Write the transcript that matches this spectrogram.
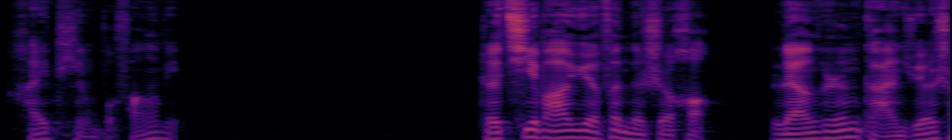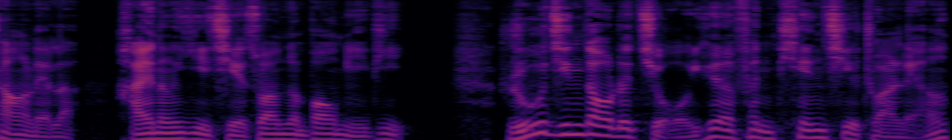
还挺不方便。这七八月份的时候。两个人感觉上来了，还能一起钻钻苞米地。如今到了九月份，天气转凉，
